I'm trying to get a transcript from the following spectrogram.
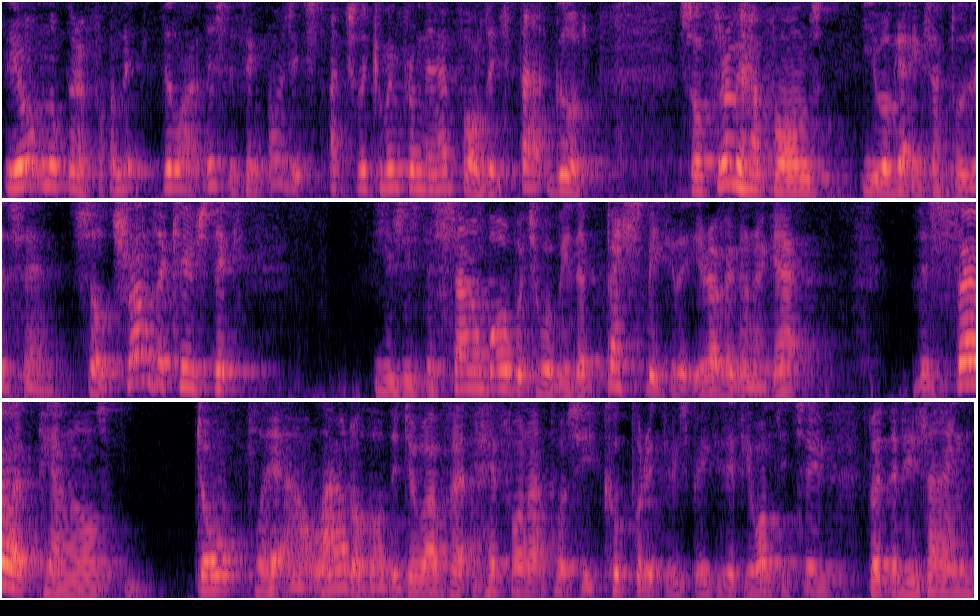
They open up their and they, they're like this. They think, oh, is it actually coming from the headphones? It's that good. So through headphones, you will get exactly the same. So Transacoustic uses the soundboard, which will be the best speaker that you're ever going to get. The silent pianos don't play it out loud, although they do have a headphone output, so you could put it through speakers if you wanted to, but they're designed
